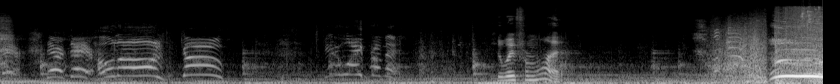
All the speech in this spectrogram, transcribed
There, there, there! Hold on! Go! Get away from it! Get away from what?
